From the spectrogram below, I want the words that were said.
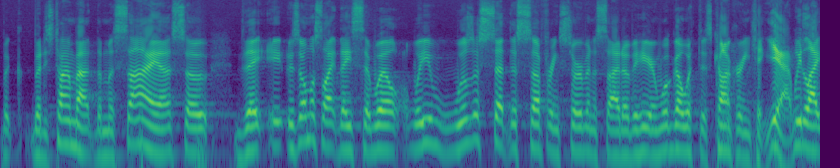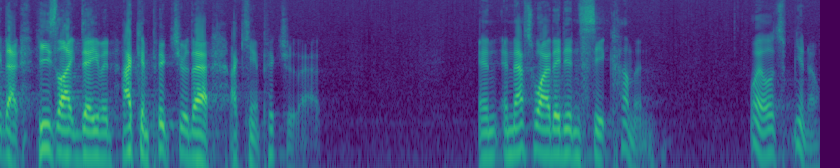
But, but he's talking about the Messiah, so they, it was almost like they said, well, we, we'll just set this suffering servant aside over here and we'll go with this conquering king. Yeah, we like that. He's like David. I can picture that. I can't picture that. And, and that's why they didn't see it coming. Well, it's, you know,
